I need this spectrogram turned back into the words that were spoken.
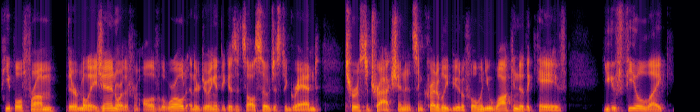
people from, they're Malaysian or they're from all over the world and they're doing it because it's also just a grand tourist attraction. It's incredibly beautiful. When you walk into the cave, you feel like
